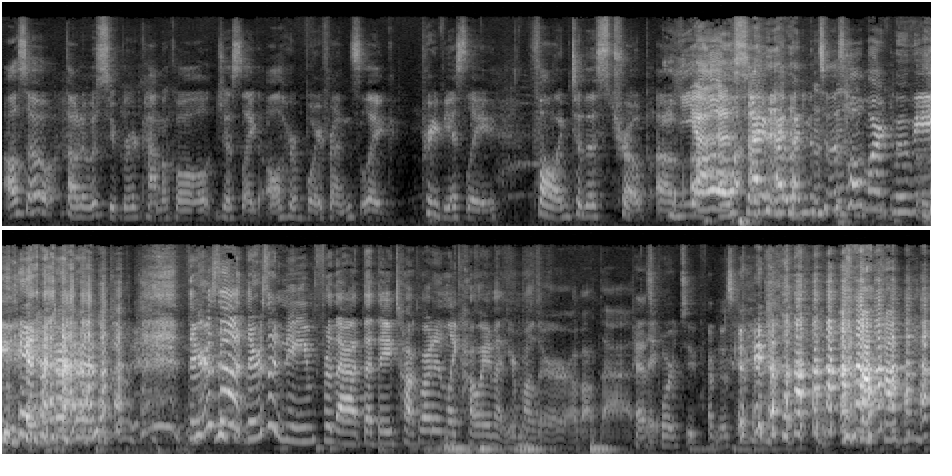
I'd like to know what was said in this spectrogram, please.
Also, thought it was super comical, just like all her boyfriends, like previously falling to this trope of Yes. oh, I, I went into this Hallmark movie. there's a There's a name for that that they talk about in like How I Met Your Mother about that. They- Passport to. I'm just kidding.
